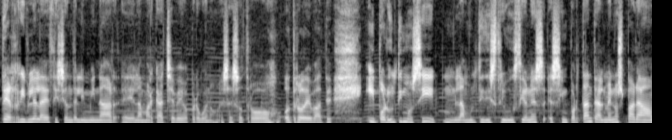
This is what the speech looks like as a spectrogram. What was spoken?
terrible la decisión de eliminar eh, la marca HBO, pero bueno, ese es otro, otro debate. Y por último, sí, la multidistribución es, es importante, al menos para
